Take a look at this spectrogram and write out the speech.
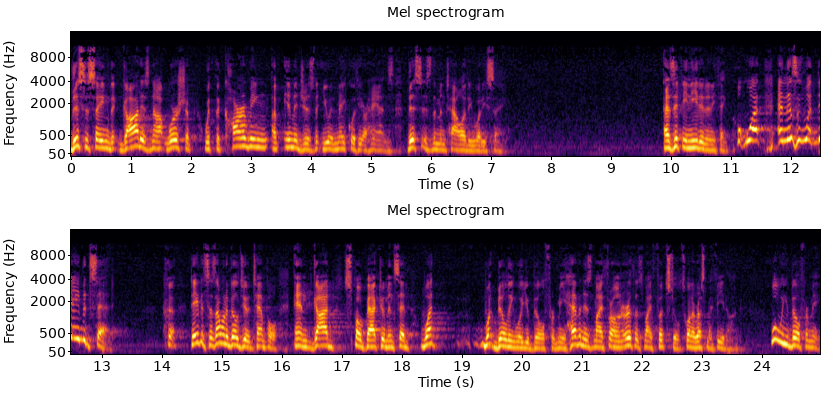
This is saying that God is not worshiped with the carving of images that you would make with your hands. This is the mentality, what he's saying as if he needed anything. What? And this is what David said. David says, I want to build you a temple. And God spoke back to him and said, What, what building will you build for me? Heaven is my throne, earth is my footstool. It's what I rest my feet on. What will you build for me?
